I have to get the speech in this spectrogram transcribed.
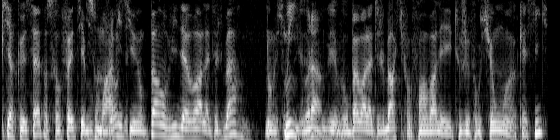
pire que ça, parce qu'en fait, il y a beaucoup de gens qui n'ont pas envie d'avoir la touch bar. Non, mais oui, voilà. Ils vont pas avoir la touch bar, qui vont avoir les touches de fonction euh, classiques.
